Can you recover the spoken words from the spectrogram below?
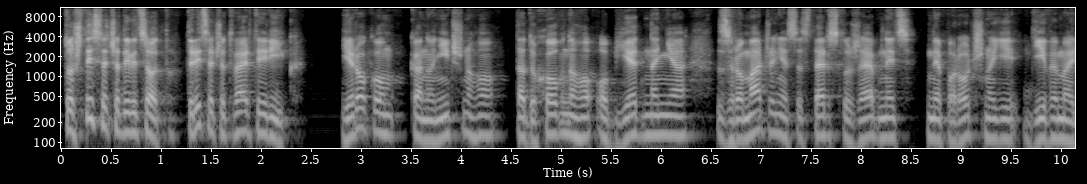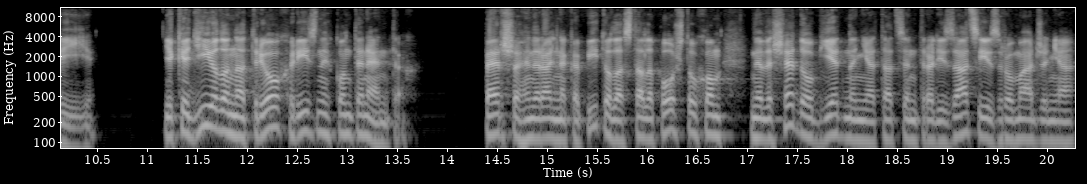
Тож 1934 рік є роком канонічного та духовного об'єднання згромадження сестер служебниць непорочної Діви Марії, яке діяло на трьох різних континентах. Перша генеральна капітула стала поштовхом не лише до об'єднання та централізації згромадження,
